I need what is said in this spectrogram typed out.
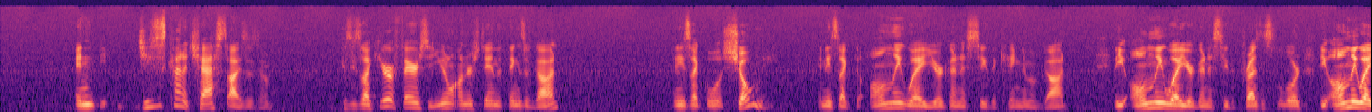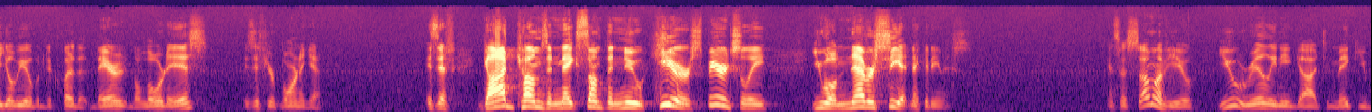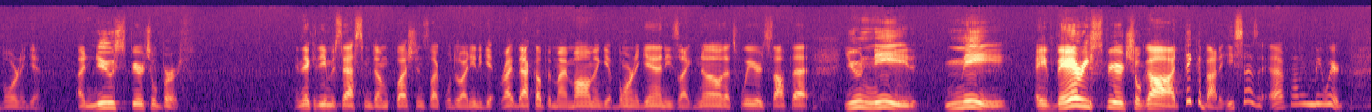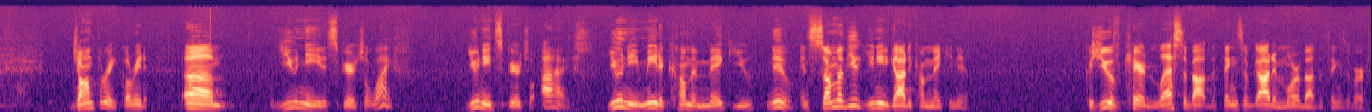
And Jesus kind of chastises him because he's like, You're a Pharisee. You don't understand the things of God. And he's like, Well, show me. And he's like, The only way you're going to see the kingdom of God, the only way you're going to see the presence of the Lord, the only way you'll be able to declare that there the Lord is, is if you're born again. Is if God comes and makes something new here spiritually, you will never see it, Nicodemus. And so some of you, you really need God to make you born again, a new spiritual birth. And Nicodemus asked some dumb questions like, Well, do I need to get right back up in my mom and get born again? He's like, No, that's weird. Stop that. You need me, a very spiritual God. Think about it. He says it. That's not even be weird. John 3, go read it. Um, you need a spiritual life. You need spiritual eyes. You need me to come and make you new. And some of you, you need God to come make you new. Because you have cared less about the things of God and more about the things of earth.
